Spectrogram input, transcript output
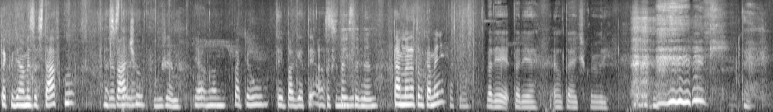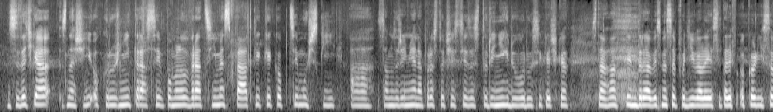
tak uděláme zastávku na Já sváču. Můžem. Já mám paťohu, ty bagety a Tak se tady sednem. Tamhle na tom kameni? Tak jo. Tady je, tady je LTčko, dobrý. My se teďka z naší okružní trasy pomalu vracíme zpátky ke kopci mužský a samozřejmě naprosto čistě ze studijních důvodů si Kečka stáhla Tinder, aby jsme se podívali, jestli tady v okolí jsou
